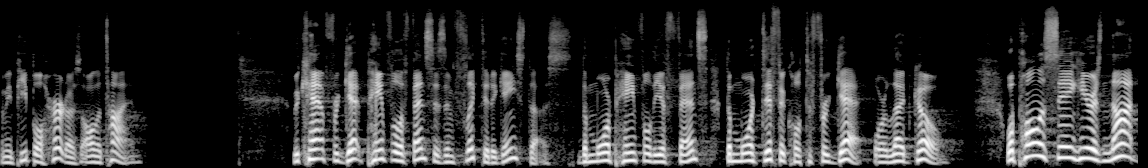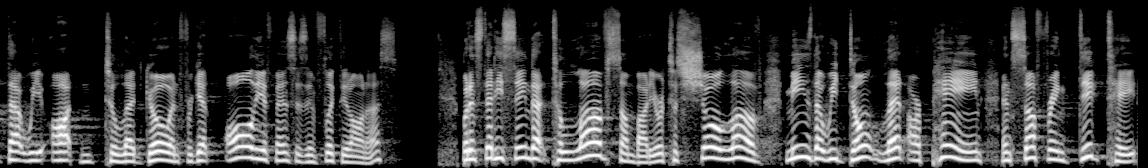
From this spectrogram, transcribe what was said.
I mean, people hurt us all the time. We can't forget painful offenses inflicted against us. The more painful the offense, the more difficult to forget or let go. What Paul is saying here is not that we ought to let go and forget all the offenses inflicted on us. But instead, he's saying that to love somebody or to show love means that we don't let our pain and suffering dictate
